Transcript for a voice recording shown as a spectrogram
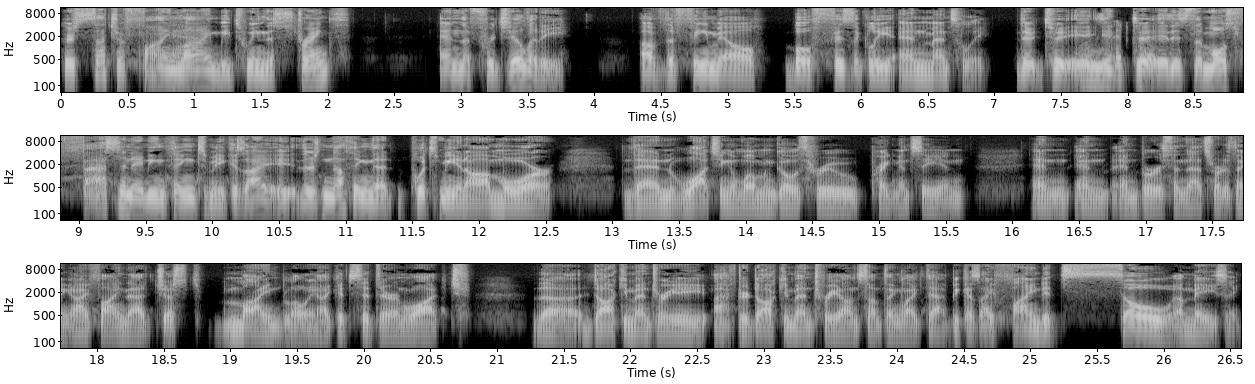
There's such a fine line between the strength and the fragility of the female, both physically and mentally. There, to, it, mm, it, it is the most fascinating thing to me because I there's nothing that puts me in awe more than watching a woman go through pregnancy and and and and birth and that sort of thing. I find that just mind blowing. I could sit there and watch the documentary after documentary on something like that because I find it so amazing,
